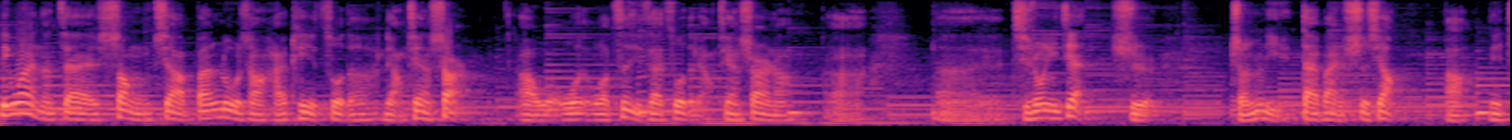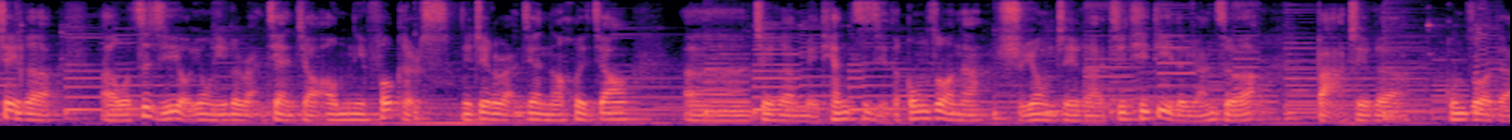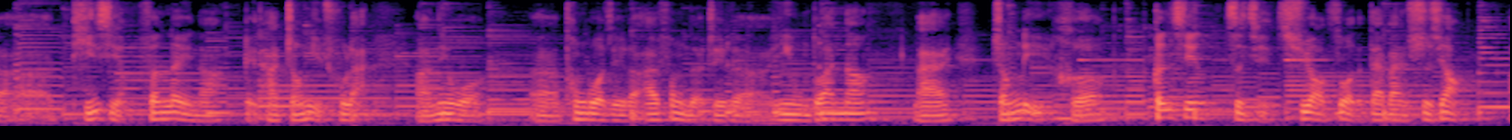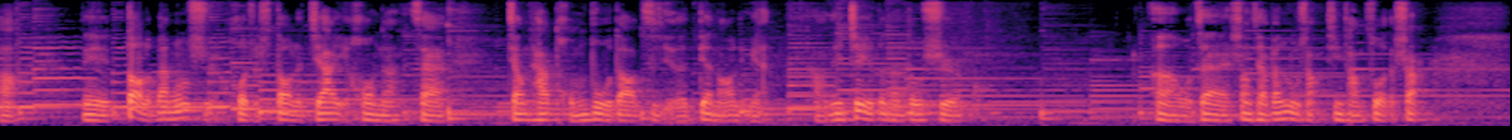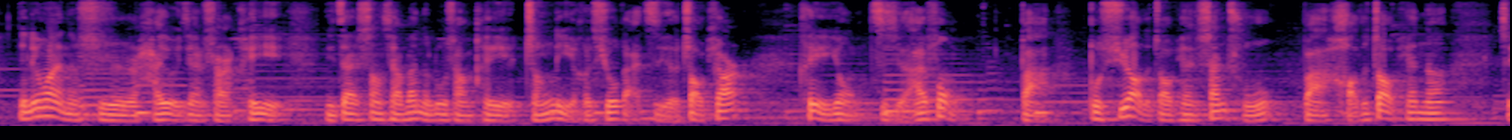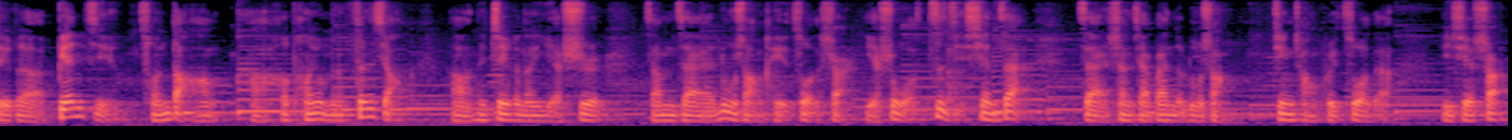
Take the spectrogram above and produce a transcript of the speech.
另外呢，在上下班路上还可以做的两件事儿啊，我我我自己在做的两件事儿呢，呃呃，其中一件是整理代办事项啊，你这个呃我自己有用一个软件叫 OmniFocus，你这个软件呢会将呃这个每天自己的工作呢使用这个 GTD 的原则，把这个工作的提醒分类呢给它整理出来啊，那我呃通过这个 iPhone 的这个应用端呢来整理和更新自己需要做的代办事项。啊，你到了办公室或者是到了家以后呢，再将它同步到自己的电脑里面。啊，那这个呢都是啊我在上下班路上经常做的事儿。那另外呢是还有一件事儿，可以你在上下班的路上可以整理和修改自己的照片儿，可以用自己的 iPhone 把不需要的照片删除，把好的照片呢这个编辑存档啊和朋友们分享。啊，那这个呢也是咱们在路上可以做的事儿，也是我自己现在在上下班的路上经常会做的一些事儿。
